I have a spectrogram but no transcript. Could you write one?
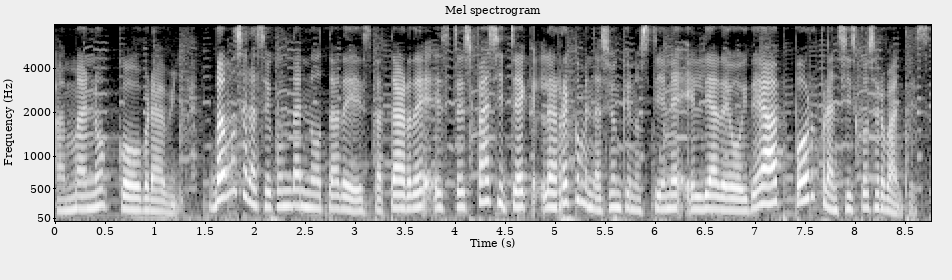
a mano cobra vida. Vamos a la segunda nota de esta tarde. Este es Facitech, la recomendación que nos tiene el día de hoy de App por Francisco Cervantes.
